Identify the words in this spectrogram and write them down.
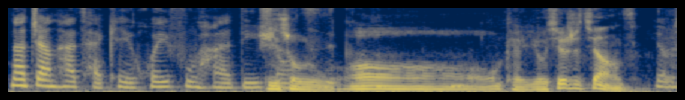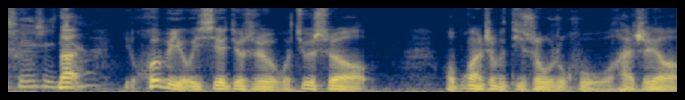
那这样他才可以恢复他的低收入资格。哦，OK，有些是这样子，有些是这样，那会不会有一些就是？我就是要，我不管是不是低收入户，我还是要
